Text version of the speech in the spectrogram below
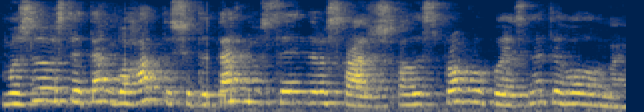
Можливостей так багато, що детально все не розкажеш, але спробую пояснити головне.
